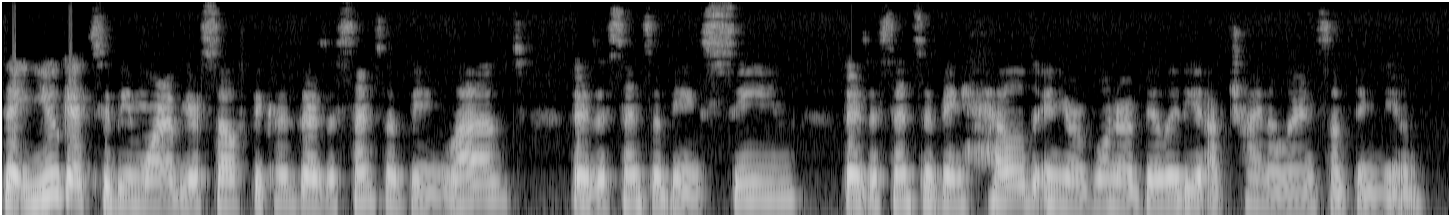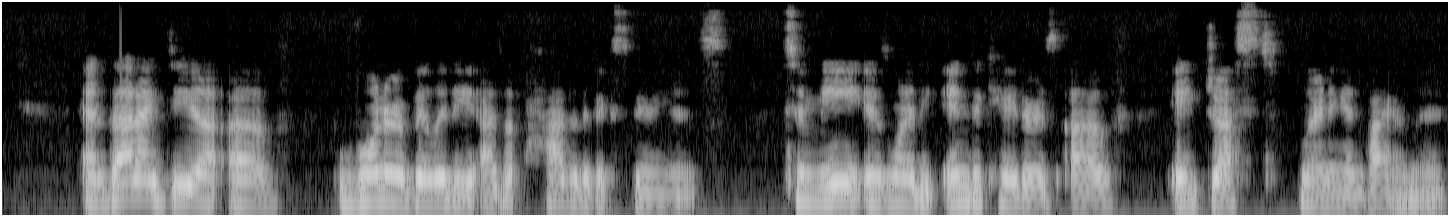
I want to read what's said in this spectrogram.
that you get to be more of yourself because there's a sense of being loved. There's a sense of being seen. There's a sense of being held in your vulnerability of trying to learn something new. And that idea of vulnerability as a positive experience to me is one of the indicators of a just learning environment.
